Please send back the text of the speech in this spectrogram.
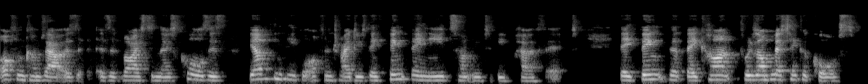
often comes out as, as advice in those calls, is the other thing people often try to do is they think they need something to be perfect. They think that they can't, for example, let's take a course.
